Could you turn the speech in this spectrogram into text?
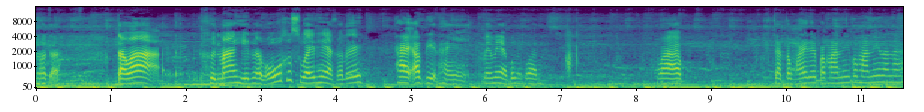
เนาะจ้ะแต่ว่าขึ้นมาเห็นแบบโอ้คือสวยแท้ก็เลยถ่ายอัปเดตให้แม่ๆเบิ่งก่อน ว่าจัดดอกไม้ได้ประมาณนี้ประมาณนี้แล้วนะ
